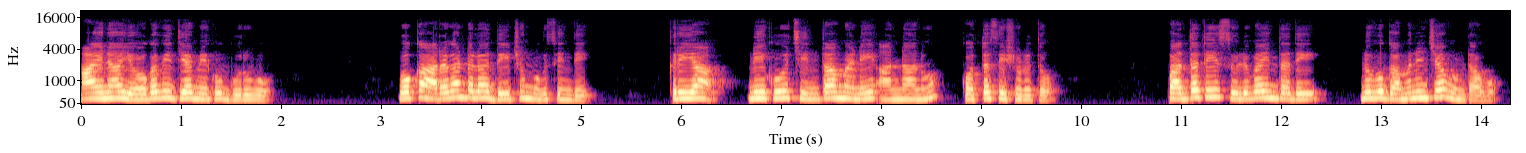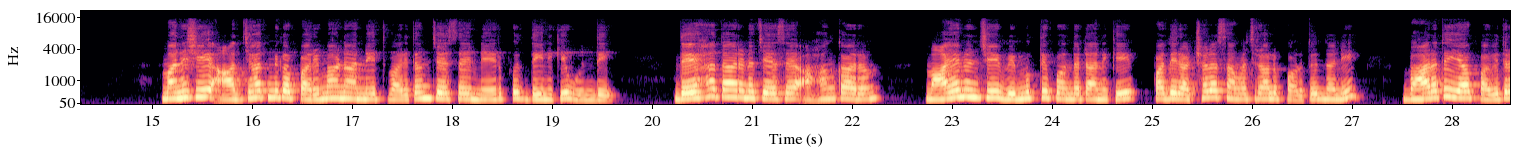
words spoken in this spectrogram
ఆయన యోగ విద్య మీకు గురువు. ఒక అరగంటలో దీక్ష ముగిసింది. క్రియ నీకు చింతామణి అన్నాను కొత్త శిష్యుడితో. పద్ధతి సులువైందది నువ్వు గమనించే ఉంటావు. మనిషి ఆధ్యాత్మిక పరిమాణాన్ని త్వరితం చేసే నేర్పు దీనికి ఉంది. దేహధారణ చేసే అహంకారం మాయ నుంచి విముక్తి పొందటానికి పది లక్షల సంవత్సరాలు పడుతుందని భారతీయ పవిత్ర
